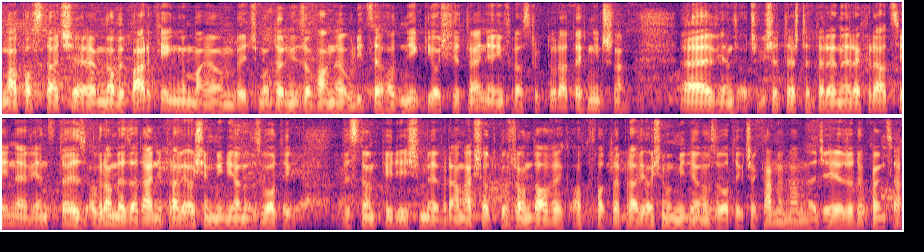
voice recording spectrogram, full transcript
ma powstać e, nowy parking, mają być modernizowane ulice, chodniki, oświetlenie, infrastruktura techniczna. E, więc oczywiście też te tereny rekreacyjne, więc to jest ogromne zadanie, prawie 8 milionów złotych. Wystąpiliśmy w ramach środków rządowych o kwotę prawie 8 milionów złotych. Czekamy, mam nadzieję, że do końca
